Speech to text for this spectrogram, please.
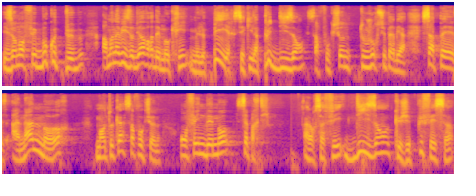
Ils en ont fait beaucoup de pubs. À mon avis, ils ont dû avoir des moqueries, mais le pire, c'est qu'il a plus de 10 ans, ça fonctionne toujours super bien. Ça pèse un âne mort, mais en tout cas, ça fonctionne. On fait une démo, c'est parti. Alors, ça fait 10 ans que j'ai plus fait ça.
